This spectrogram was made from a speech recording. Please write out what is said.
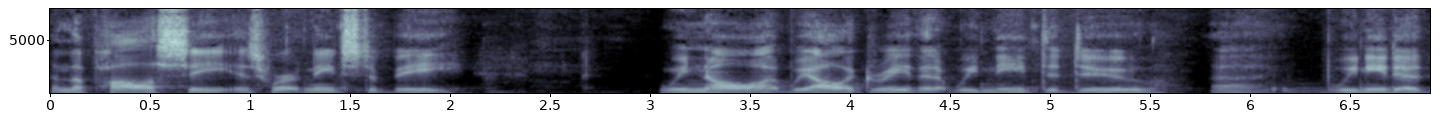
And the policy is where it needs to be. We know, we all agree that we need to do, uh, we need to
